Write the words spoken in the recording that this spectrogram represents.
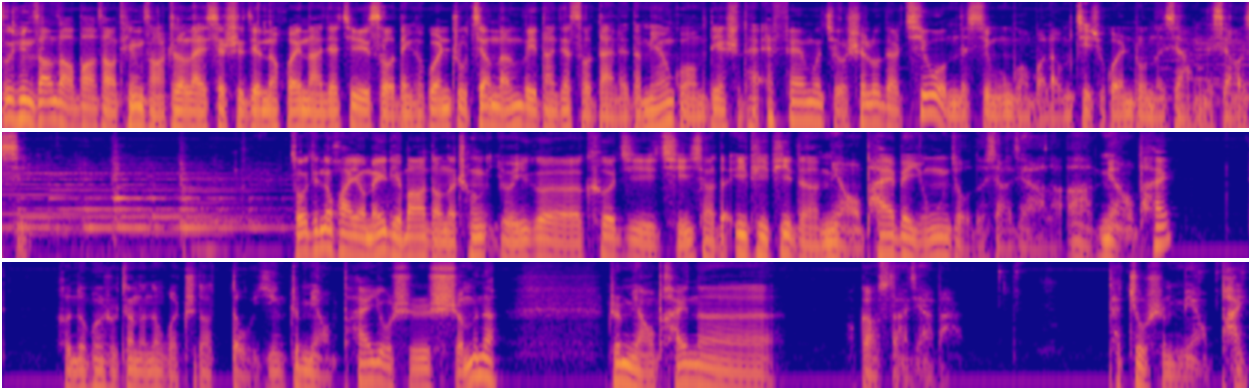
资讯早早报早听早知道，来些时间呢，欢迎大家继续锁定和关注江南为大家所带来的绵阳广播电视台 FM 九十六点七，我们的新闻广播来，我们继续关注呢下面的消息。昨天的话，有媒体报道呢称，有一个科技旗下的 APP 的秒拍被永久的下架了啊！秒拍，很多朋友说江南呢，我知道抖音，这秒拍又是什么呢？这秒拍呢，我告诉大家吧，它就是秒拍，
